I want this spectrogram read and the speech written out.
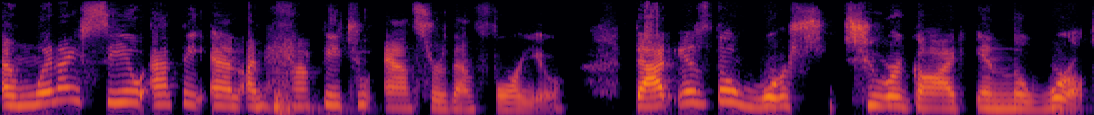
And when I see you at the end, I'm happy to answer them for you. That is the worst tour guide in the world.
